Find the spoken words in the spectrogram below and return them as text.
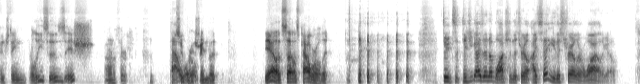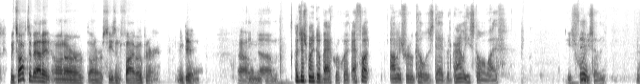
interesting releases ish. I don't know if they're Power super World. interesting, but yeah, let's uh, let's Palworld it. Dude, so did you guys end up watching the trailer? I sent you this trailer a while ago. We talked about it on our on our season five opener. We did. And, Um, um, I just want to go back real quick. I thought Amish Roadkill was dead, but apparently he's still alive. He's 47. Yeah.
